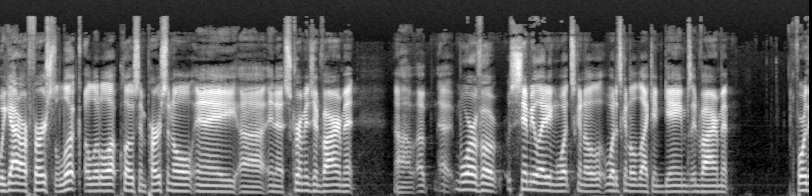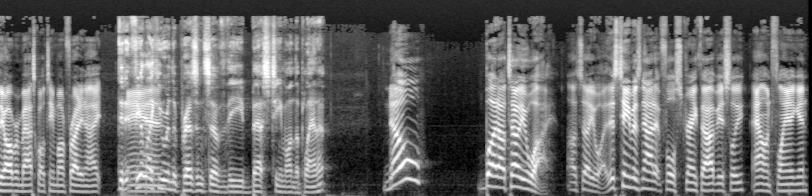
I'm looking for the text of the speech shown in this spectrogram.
We got our first look a little up close and personal in a uh, in a scrimmage environment. Uh, a, a, more of a simulating what's gonna what it's gonna look like in games environment for the Auburn basketball team on Friday night. Did it and feel like you were in the presence of the best team on the planet? No, but I'll tell you why. I'll tell you why. This team is not at full strength, obviously. Allen Flanigan,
